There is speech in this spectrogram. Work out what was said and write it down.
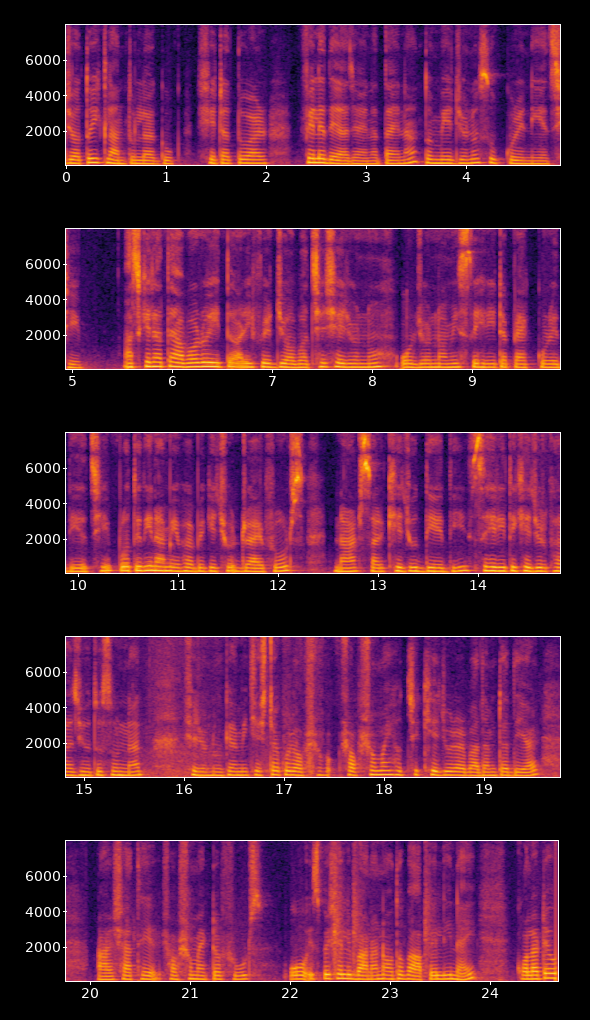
যতই ক্লান্ত লাগুক, সেটা তো আর ফেলে দেয়া যায় না, তাই না? তো মেয়ের জন্য স্যুপ করে নিয়েছি। আজকে রাতে আবারও এই তো আরিফের জব আছে, সেজন্য ওর জন্য আমি সেহরিটা প্যাক করে দিয়েছি। প্রতিদিন আমি এভাবে কিছু ড্রাই ফ্রুটস, নাটস আর খেজুর দিয়ে দিই। সেহরিতে খেজুর খাওয়া যেহেতু সুন্নাত, সেজন্য ওকে আমি চেষ্টা করি সবসময় হচ্ছে খেজুর আর বাদামটা দেওয়ার আর সাথে সবসময় একটা ফ্রুটস ও স্পেশালি বানানা অথবা আপেলই নাই। কলাটাও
